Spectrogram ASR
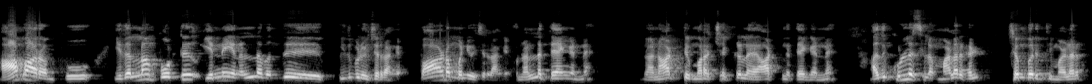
ஆபாரம் பூ இதெல்லாம் போட்டு எண்ணெயை நல்லா வந்து இது பண்ணி வச்சிடறாங்க. பாடம் பண்ணி வச்சிடுறாங்க. நல்ல தேங்காய் எண்ணெய் நாட்டு மரச்செக்கில் ஆட்டின தேங்காய் எண்ணெய். அதுக்குள்ள சில மலர்கள் செம்பருத்தி மலர்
